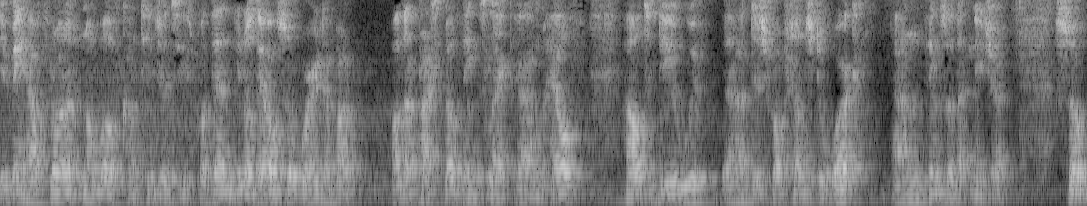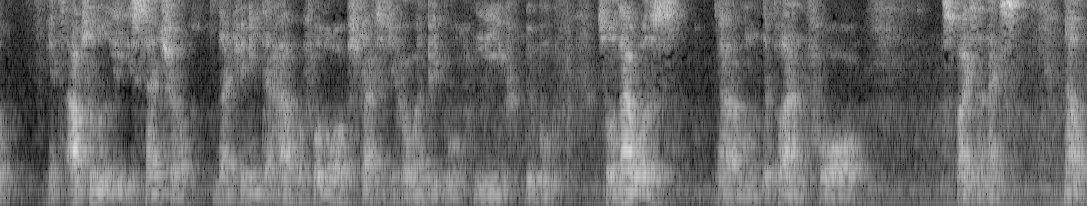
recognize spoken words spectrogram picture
it may have thrown a number of contingencies, but then you know they're also worried about other practical things like um, health how to deal with uh, disruptions to work and things of that nature. So it's absolutely essential that you need to have a follow up strategy for when people leave the booth. So that was um, the plan for Spice and Ice. Now,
